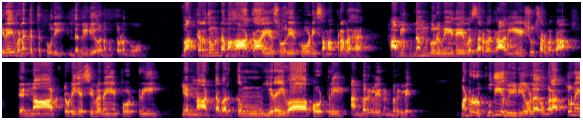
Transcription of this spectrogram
இறை வணக்கத்தை கூறி இந்த வீடியோவை நம்ம தொடங்குவோம். வக்கரதுண்ட மகாகாய சூரிய கோடி சமப்பிரபக அபிக்னம் குருமே தேவ சர்வ காரியேஷு சர்வதா தென்னாட்டுடைய சிவனே போற்றி என் நாட்டவர்க்கும் இறைவா போற்றி. அன்பர்களே நண்பர்களே மற்றொரு புதிய வீடியோவில் உங்கள் அத்துணை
